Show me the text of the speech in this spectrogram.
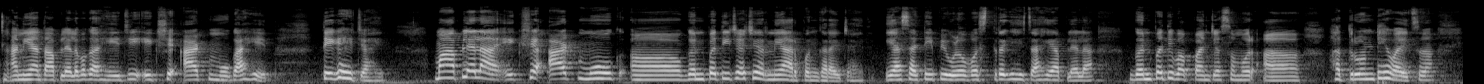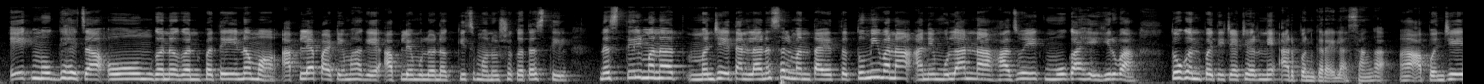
आणि आता आपल्याला बघा हे जे एकशे आठ मूग आहेत ते घ्यायचे आहेत. मग आपल्याला एकशे आठ मूग गणपतीच्या चरणी अर्पण करायचे आहेत. यासाठी पिवळं वस्त्र घ्यायचं आहे आपल्याला. गणपती बाप्पांच्या समोर अं, हातरून ठेवायचं. एक मूग घ्यायचा. ओम गण गणपते नम. आपल्या पाठीमागे आपले मुलं नक्कीच म्हणू शकत असतील. नसतील म्हणत म्हणजे त्यांना नसल म्हणता येत तर तुम्ही म्हणा आणि मुलांना हा जो एक मूग आहे हिरवा तो गणपतीच्या चरणी अर्पण करायला सांगा. आपण जे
